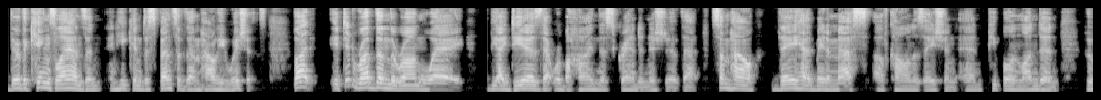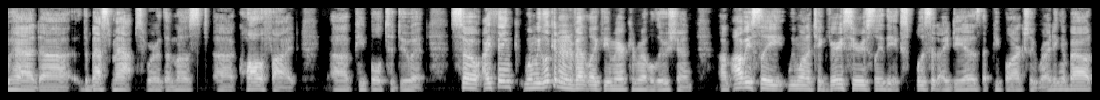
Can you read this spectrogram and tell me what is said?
they're the king's lands and, and he can dispense of them how he wishes. But it did rub them the wrong way the ideas that were behind this grand initiative that somehow they had made a mess of colonization and people in london who had uh, the best maps were the most uh, qualified uh, people to do it. So I think when we look at an event like the American Revolution, um, obviously we want to take very seriously the explicit ideas that people are actually writing about,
